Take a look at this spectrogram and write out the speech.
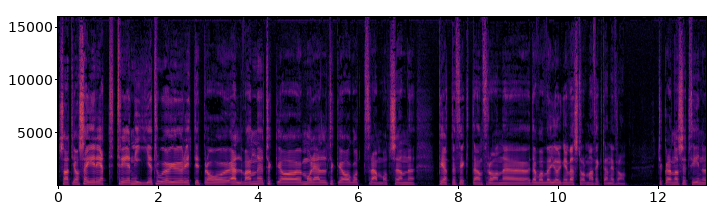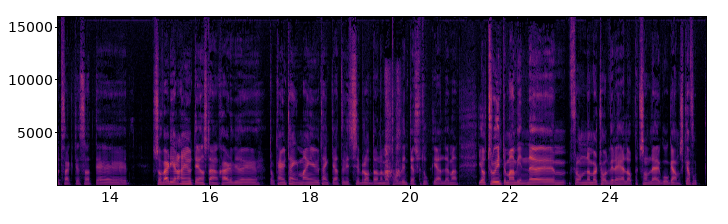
Så att jag säger 1, 3, 9 tror jag är riktigt bra. Och 11 tycker jag, Morell tycker jag har gått framåt sen Peter fick den från, eh, det var väl Jörgen Westholm han fick den ifrån. Tycker den har sett fin ut faktiskt. Så, det, så väljer han ju inte ens den själv. Då kan ju tänka, man ju tänka att Ritzi Brodda nummer 12 inte är så tokig heller. Men jag tror inte man vinner ehm, från nummer 12 i det här loppet som lär gå ganska fort.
